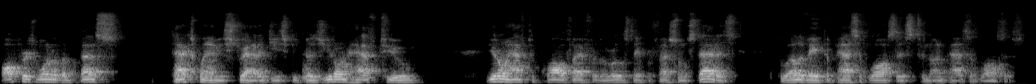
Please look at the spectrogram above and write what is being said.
offers one of the best tax planning strategies because you don't have to you don't have to qualify for the real estate professional status to elevate the passive losses to non-passive losses.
